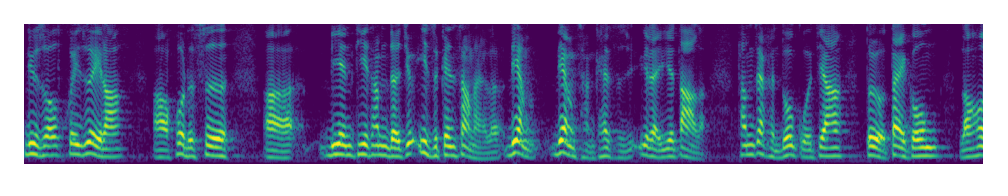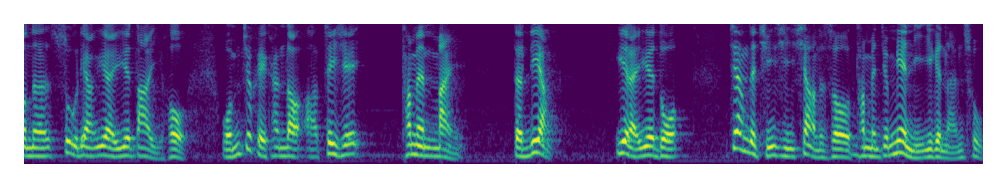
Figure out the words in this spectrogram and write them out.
例如说辉瑞啦，啊，或者是啊 B N T 他们的就一直跟上来了，量量产开始越来越大了。他们在很多国家都有代工，然后呢数量越来越大以后，我们就可以看到啊这些他们买的量越来越多，这样的情形下的时候，他们就面临一个难处，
